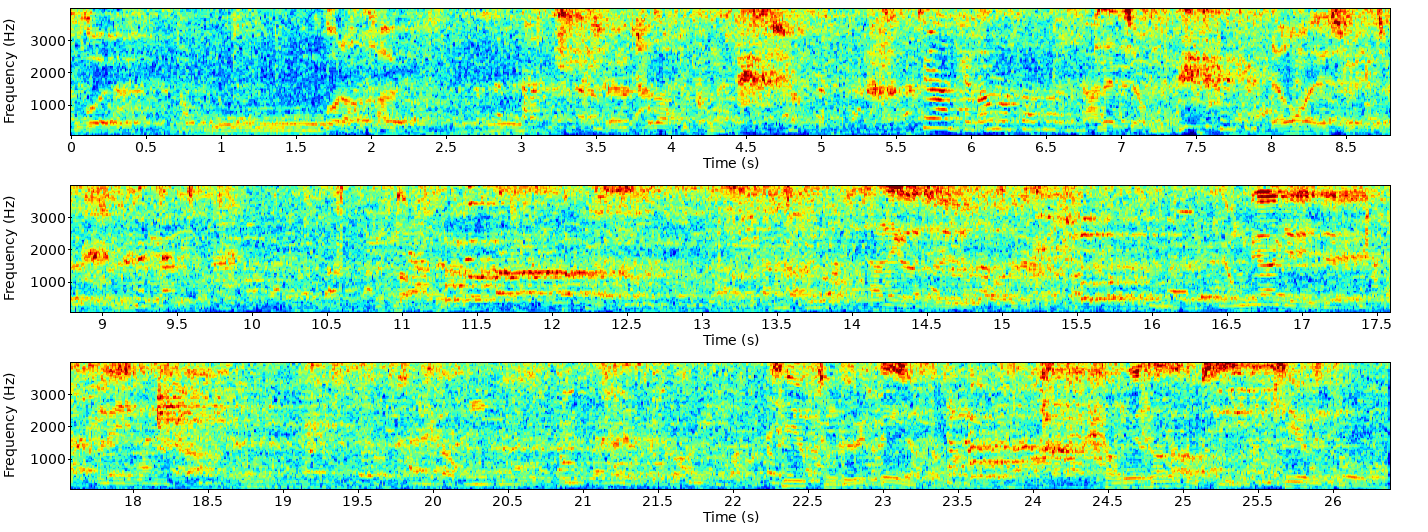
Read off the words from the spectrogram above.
국어요. 국어랑 사회. 제가 초등학교 6학년 때 중학교 넘어서서 안 했죠. 그냥. 야구만 열심히 했죠. 체육 전교 1등이었던 과목. 성윤 선수도 혹시 체육에 또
